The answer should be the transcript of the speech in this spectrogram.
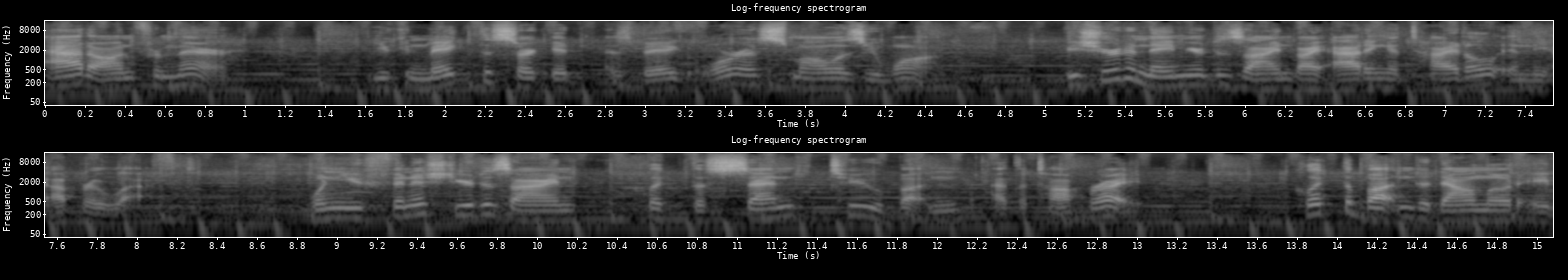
add on from there. You can make the circuit as big or as small as you want. Be sure to name your design by adding a title in the upper left. When you've finished your design, click the Send To button at the top right. Click the button to download a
